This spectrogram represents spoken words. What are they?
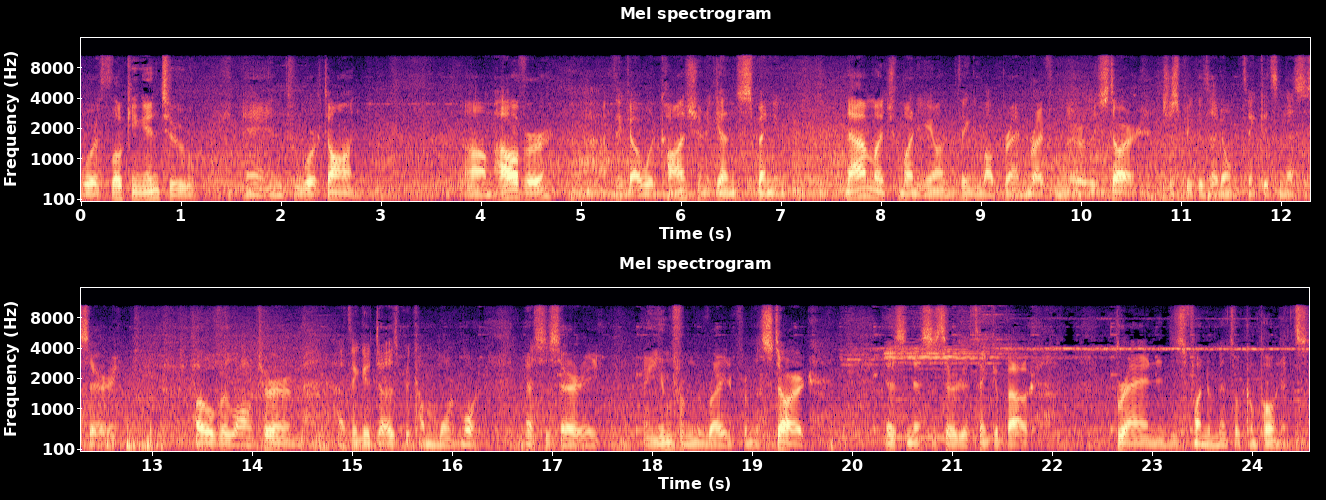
worth looking into and worked on. Um, however, I think I would caution against spending that much money on thinking about brand right from the early start, just because I don't think it's necessary. Over long term, I think it does become more and more necessary, and even from the right from the start, it's necessary to think about brand and its fundamental components.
